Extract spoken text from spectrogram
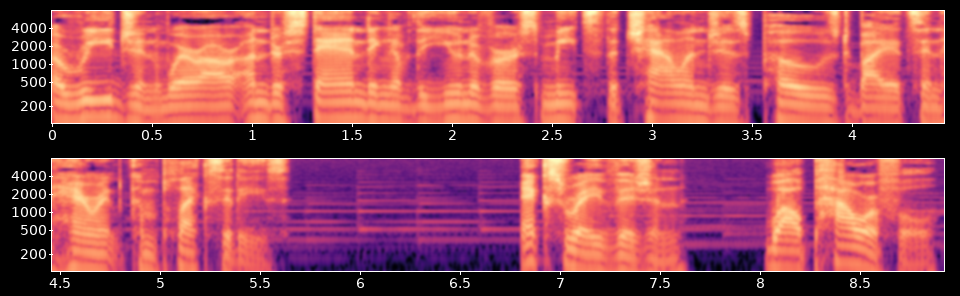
a region where our understanding of the universe meets the challenges posed by its inherent complexities. X-ray vision, while powerful,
